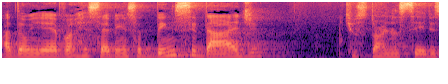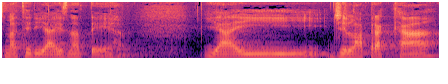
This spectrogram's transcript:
Adão e Eva recebem essa densidade que os torna seres materiais na terra. E aí, de lá para cá,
